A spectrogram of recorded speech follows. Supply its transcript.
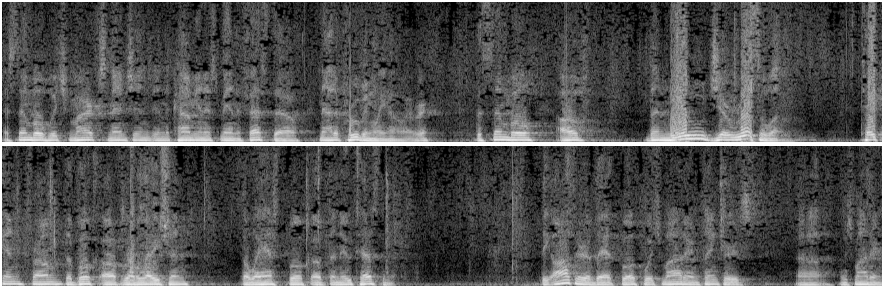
a symbol which Marx mentioned in the Communist Manifesto, not approvingly, however, the symbol of the New Jerusalem, taken from the book of Revelation, the last book of the New Testament. The author of that book, which modern thinkers uh, which modern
